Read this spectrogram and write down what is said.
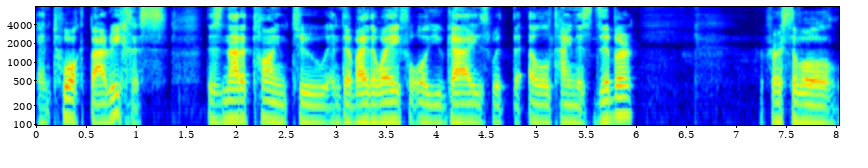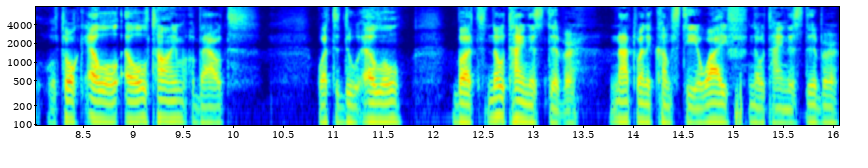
and talked barichas. This is not a time to, and by the way, for all you guys with the El Tinus Dibber, First of all, we'll talk Elul time about what to do Elul, but no tinus dibber. Not when it comes to your wife, no tinus dibber.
